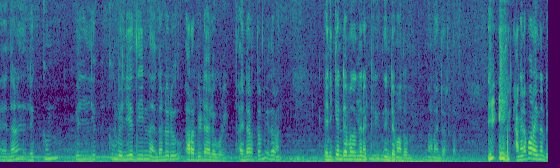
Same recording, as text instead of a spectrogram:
എന്താണ് ലക്കും വലിയക്കും വലിയ ദീൻ എന്താണ്ട് ഒരു അറബി ഡയലോഗ് പറയും. അതിന്റെ അർത്ഥം ഇതാണ്. എനിക്ക് എന്റെ മതം നിനക്ക് നിന്റെ മതം എന്നാണ് അതിന്റെ അർത്ഥം. അങ്ങനെ പറയുന്നുണ്ട്.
